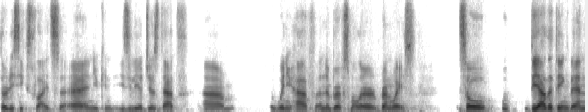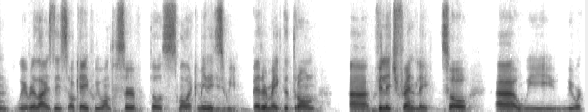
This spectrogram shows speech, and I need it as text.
36 flights. Uh, and you can easily adjust that um, when you have a number of smaller runways. So the other thing then we realized is, okay, if we want to serve those smaller communities, we better make the drone uh, village friendly. So uh, we, we worked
